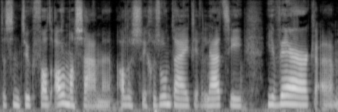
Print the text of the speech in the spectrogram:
Dat is natuurlijk, valt allemaal samen. Alles, je gezondheid, je relatie, je werk, ehm,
